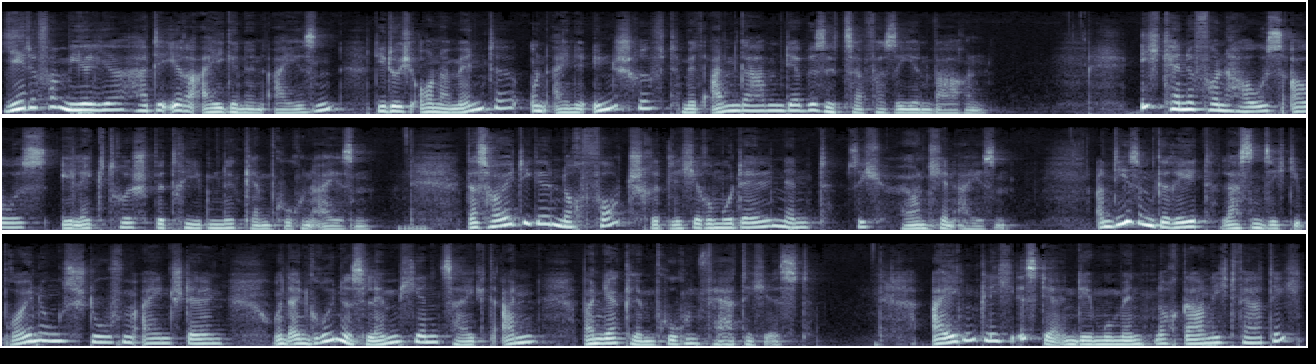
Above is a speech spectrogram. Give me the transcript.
Jede Familie hatte ihre eigenen Eisen, die durch Ornamente und eine Inschrift mit Angaben der Besitzer versehen waren. Ich kenne von Haus aus elektrisch betriebene Klemmkucheneisen. Das heutige, noch fortschrittlichere Modell nennt sich Hörncheneisen. An diesem Gerät lassen sich die Bräunungsstufen einstellen und ein grünes Lämpchen zeigt an, wann der Klemmkuchen fertig ist. Eigentlich ist er in dem Moment noch gar nicht fertig,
